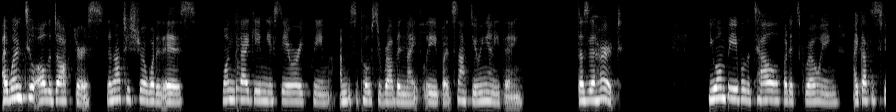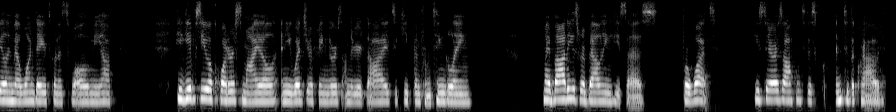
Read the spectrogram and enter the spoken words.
I went to all the doctors. They're not too sure what it is. One guy gave me a steroid cream I'm supposed to rub in nightly, but it's not doing anything. Does it hurt? You won't be able to tell, but it's growing. I got this feeling that one day it's going to swallow me up. He gives you a quarter smile and you wedge your fingers under your thigh to keep them from tingling. My body is rebelling, he says. For what? He stares off into this into the crowd.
